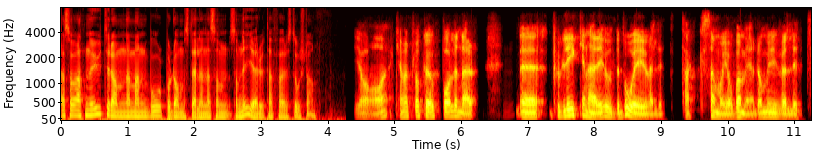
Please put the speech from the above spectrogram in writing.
Alltså att nå ut till dem när man bor på de ställena som, som ni gör utanför storstan? Ja, jag kan väl plocka upp bollen där. Eh, publiken här i Uddebo är ju väldigt tacksam att jobba med. De är ju väldigt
